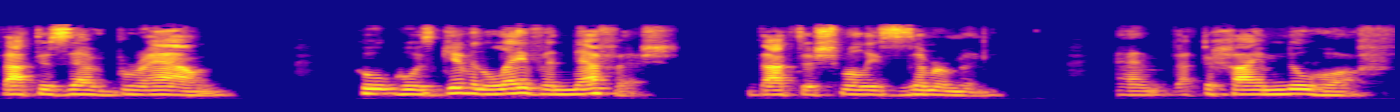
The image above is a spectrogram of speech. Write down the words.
Dr. Zev Brown, who who was given Levin Nefesh, Dr. Shmuley Zimmerman, and Dr. Chaim Newhoff.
